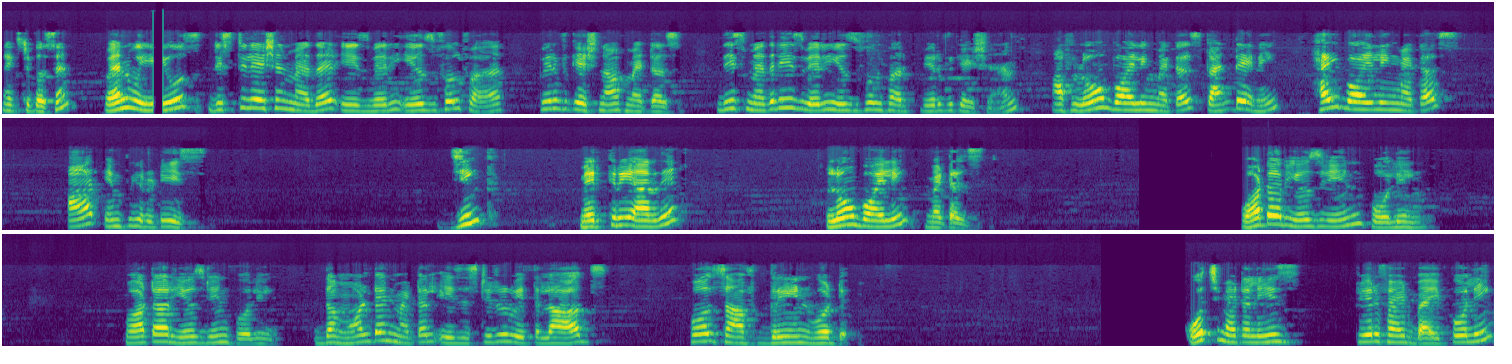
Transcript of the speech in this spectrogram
Next question. When we use distillation method is very useful for purification of metals. This method is very useful for purification of low boiling metals containing high boiling metals or impurities. Zinc, mercury are the low boiling metals. What are used in poling? What are used in poling? The molten metal is stirred with logs, poles of green wood. Which metal is purified by poling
